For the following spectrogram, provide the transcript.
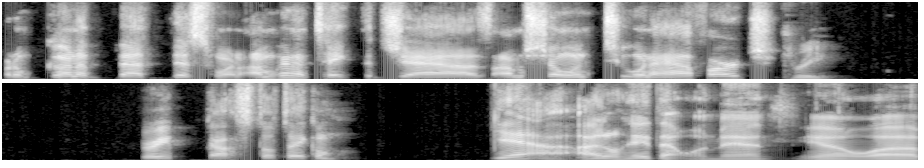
but I'm gonna bet this one. I'm gonna take the Jazz. I'm showing two and a half arch. Three. Three. I'll still take them. Yeah, I don't hate that one, man. You know, uh,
